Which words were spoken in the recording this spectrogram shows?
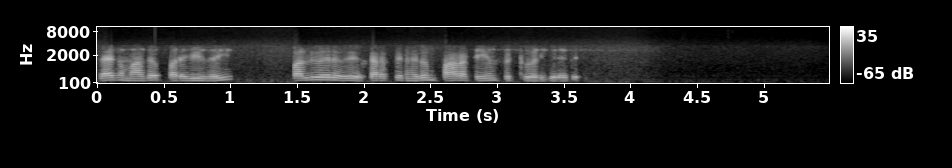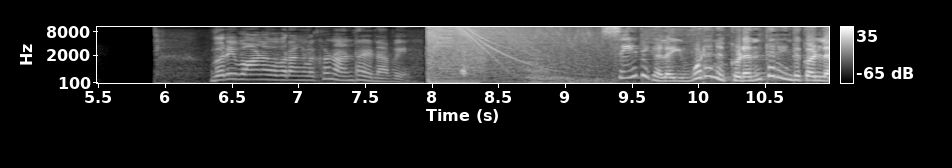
வேகமாக பரவியதை பல்வேறு தரப்பினரும் பாராட்டையும் பெற்று வருகிறது. விரிவான விவரங்களுக்கு நன்றி நவீன். செய்திகளை உடனுக்குடன் தெரிந்து கொள்ள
